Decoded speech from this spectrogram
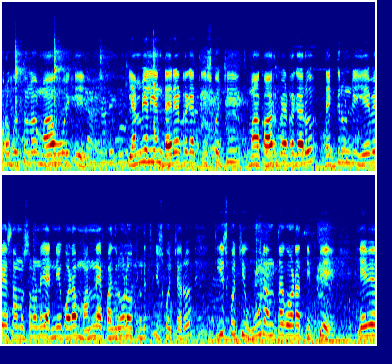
ప్రభుత్వంలో మా ఊరికి ఎమ్మెల్యేని డైరెక్టర్గా తీసుకొచ్చి మా కార్పొరేటర్ గారు దగ్గరుండి ఏవే సమస్యలు ఉన్నాయో అన్నీ కూడా మొన్నే పది రోజులు అవుతుంది తీసుకొచ్చారు. తీసుకొచ్చి ఊరంతా కూడా తిప్పి ఏవే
